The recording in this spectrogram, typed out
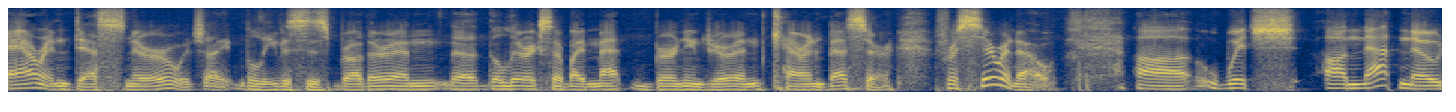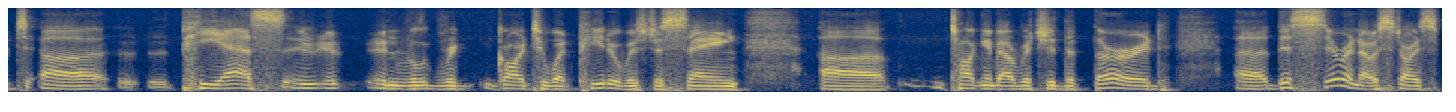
Aaron Dessner, which I believe is his brother, and uh, the lyrics are by Matt Berninger and Carin Besser for Cyrano. Uh, which, on that note, uh, P.S. in regard to what Peter was just saying, talking about Richard III. Uh, this Cyrano stars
